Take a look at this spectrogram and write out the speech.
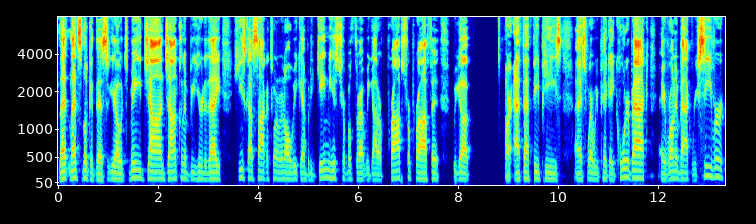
let let's look at this. You know, it's me, John. John couldn't be here today. He's got soccer tournament all weekend, but he gave me his triple threat. We got our props for profit. We got our FFVPs. It's where we pick a quarterback, a running back, receiver,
